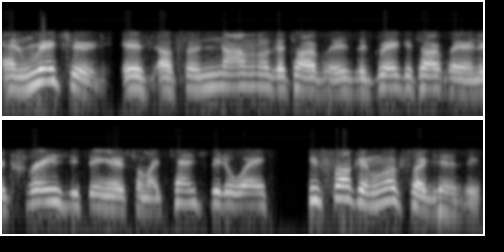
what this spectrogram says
and Richard is a phenomenal guitar player. He's a great guitar player. And the crazy thing is, from like ten feet away, he fucking looks like Izzy.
